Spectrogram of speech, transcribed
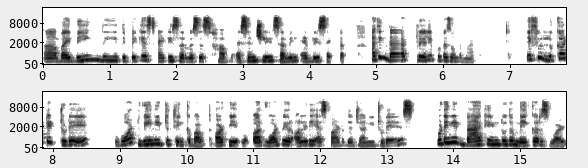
uh, by being the, the biggest IT services hub, essentially serving every sector. I think that really put us on the map. If you look at it today, what we need to think about or we or what we are already as part of the journey today is putting it back into the makers world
